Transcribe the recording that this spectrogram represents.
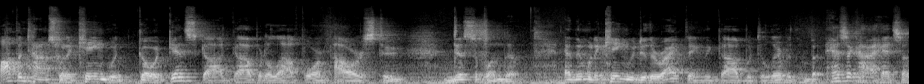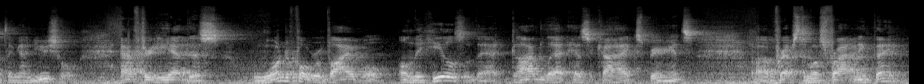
Oftentimes, when a king would go against God, God would allow foreign powers to discipline them. And then when a king would do the right thing, then God would deliver them. But Hezekiah had something unusual. After he had this wonderful revival on the heels of that, God let Hezekiah experience uh, perhaps the most frightening thing.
